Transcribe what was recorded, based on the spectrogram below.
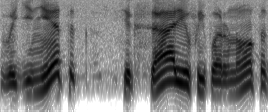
вагинеток, сексариев и порноток,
